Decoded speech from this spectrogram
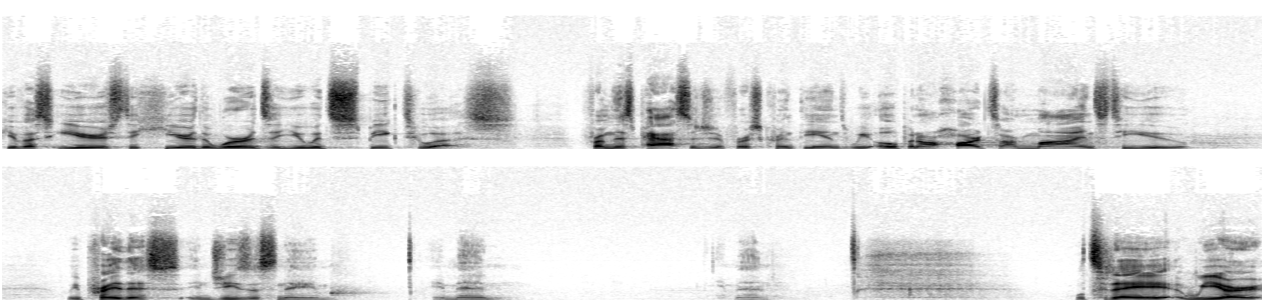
Give us ears to hear the words that you would speak to us from this passage in 1 Corinthians. We open our hearts, our minds to you. We pray this in Jesus' name. Amen. Amen. Well, today we are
